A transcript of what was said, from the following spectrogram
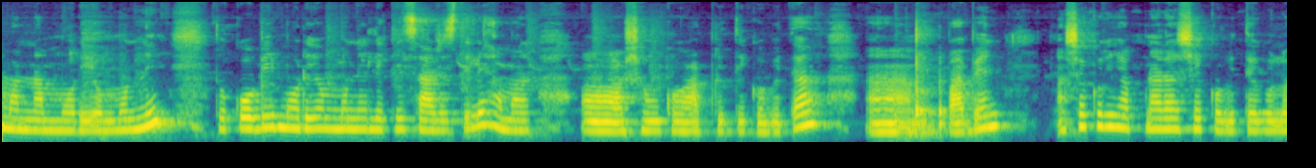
আমার নাম মরিয়ম মুন্নি। তো কবি মরিয়ম মুন্নি লিখে সার্চ দিলে আমার অসংখ্য আবৃত্তি কবিতা পাবেন। আশা করি আপনারা সে কবিতাগুলো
